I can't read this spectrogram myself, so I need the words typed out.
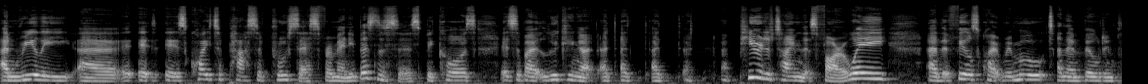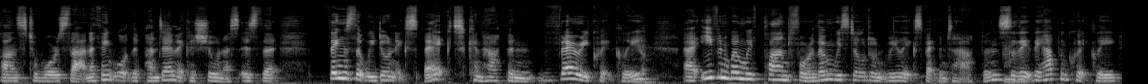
and really, uh, it, it is quite a passive process for many businesses because it's about looking at a, a, a, a period of time that's far away, uh, that feels quite remote, and then building plans towards that. And I think what the pandemic has shown us is that things that we don't expect can happen very quickly. Yeah. Uh, even when we've planned for them, we still don't really expect them to happen. So mm-hmm. they, they happen quickly.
